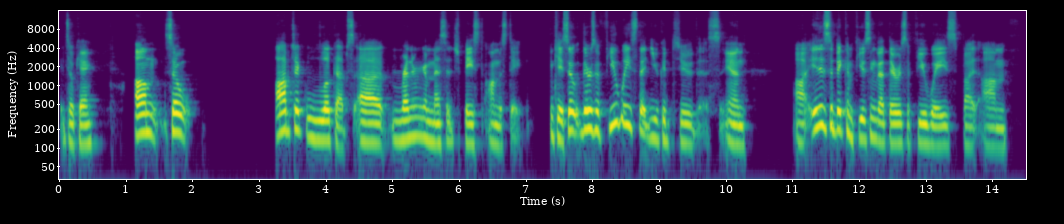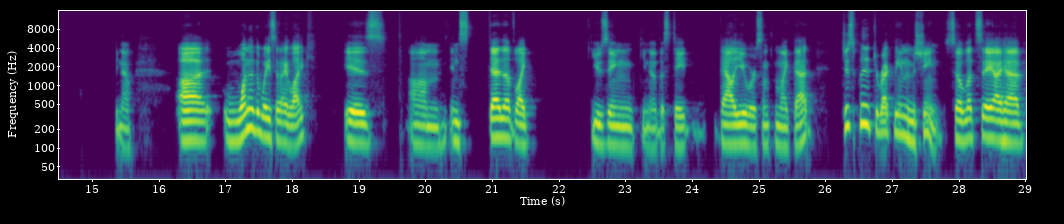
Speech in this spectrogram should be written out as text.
it's okay. Um, so object lookups, uh, rendering a message based on the state. Okay, so there's a few ways that you could do this. And uh, it is a bit confusing that there's a few ways, but, um, you know, uh, one of the ways that I like is um, instead of like using, you know, the state value or something like that, just put it directly in the machine. So let's say I have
